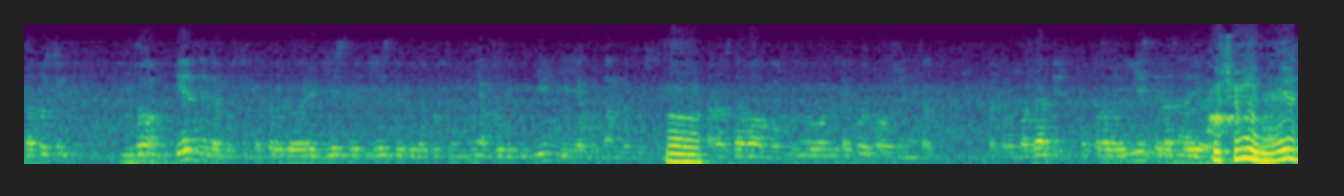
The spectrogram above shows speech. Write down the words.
Допустим, то бедный, допустим, который говорит, если, если бы, допустим, у меня были бы деньги, я бы там, допустим, Ну. раздавал бы. У него не такое положение, как который богатый, которого есть и раздает. Почему нет?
